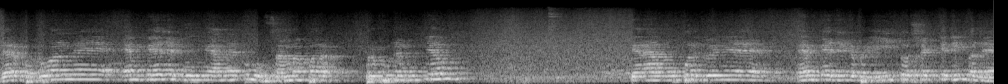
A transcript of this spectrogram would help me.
જ્યારે ભગવાનને એમ કહે છે તું કે આને તું સામા પર પ્રભુને મૂકી આવ. ત્યારે આમ ઉપર જોઈને એમ કહે છે કે ભાઈ એ તો શક્ય નહીં બને.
